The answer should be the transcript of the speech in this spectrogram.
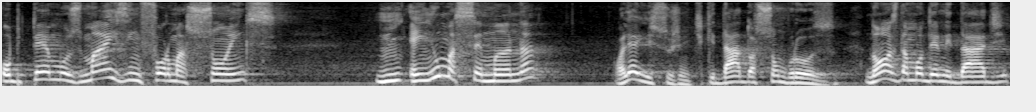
obtemos mais informações em uma semana. Olha isso, gente, que dado assombroso. Nós da modernidade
